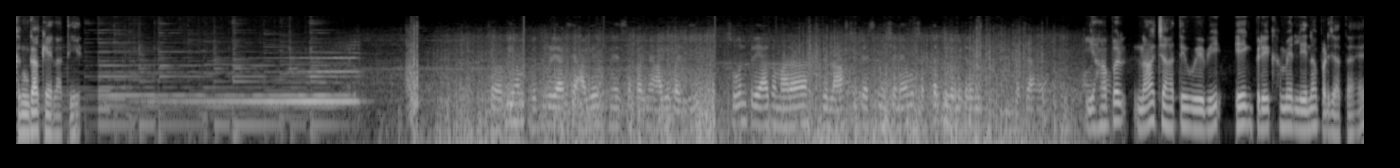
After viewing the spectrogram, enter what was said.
गंगा कहलाती है। तो अभी हम रुद्रप्रयाग से आगे अपने सफ़र में आगे बढ़ लिए। सोन प्रयाग हमारा जो लास्ट डेस्टिनेशन है, वो सत्तर किलोमीटर बचा है। यहाँ पर ना चाहते हुए भी एक ब्रेक हमें लेना पड़ जाता है,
